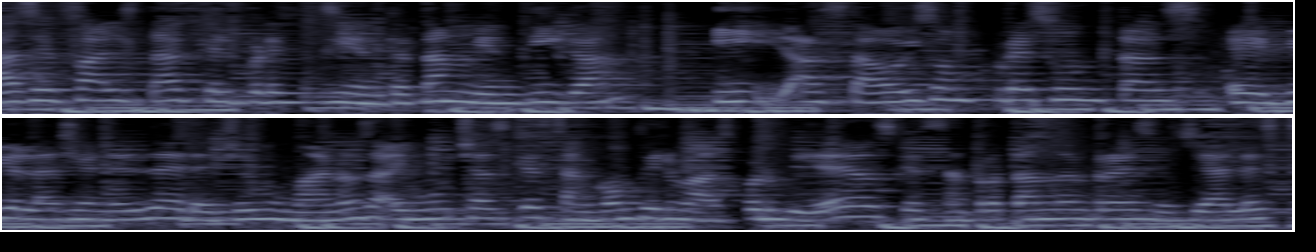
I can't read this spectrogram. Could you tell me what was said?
hace falta que el presidente también diga y hasta hoy son presuntas eh, violaciones de derechos humanos. Hay muchas que están confirmadas por videos, que están rotando en redes sociales,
